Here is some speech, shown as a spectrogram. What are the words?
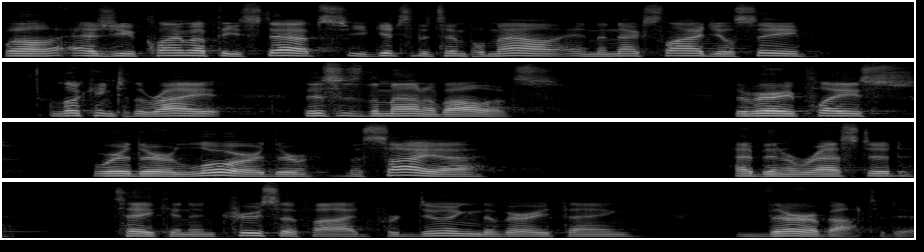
Well, as you climb up these steps, you get to the Temple Mount, and the next slide you'll see, looking to the right, this is the Mount of Olives, the very place where their Lord, their Messiah, had been arrested, taken, and crucified for doing the very thing they're about to do.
